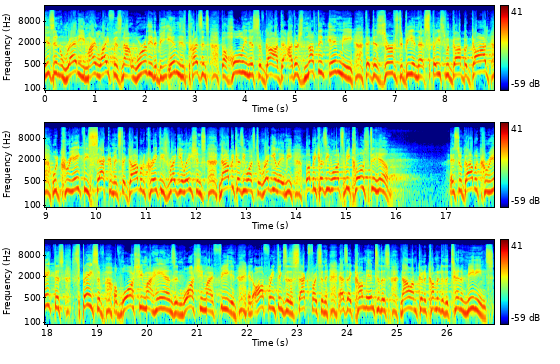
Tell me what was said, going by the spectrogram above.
isn't ready. My life is not worthy to be in His presence, the holiness of God. That I, there's nothing in me that deserves to be in that space with God. But God would create these sacraments, that God would create these regulations, not because He wants to regulate me, but because He wants me close to Him. And so God would create this space of, of washing my hands and washing my feet and, and offering things as a sacrifice. And as I come into this, now I'm going to come into the tent of meetings.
